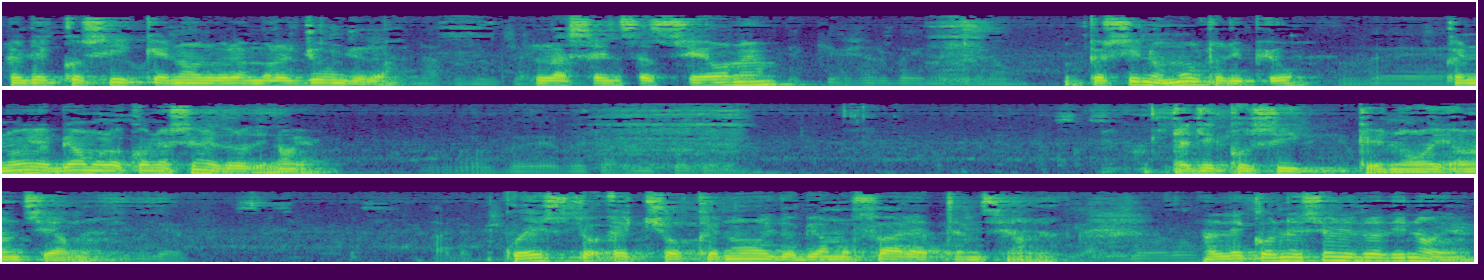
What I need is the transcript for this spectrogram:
ed è così che noi dovremmo raggiungere la sensazione, persino molto di più, che noi abbiamo la connessione tra di noi. Ed è così che noi avanziamo. Questo è ciò che noi dobbiamo fare attenzione alle connessioni tra di noi,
